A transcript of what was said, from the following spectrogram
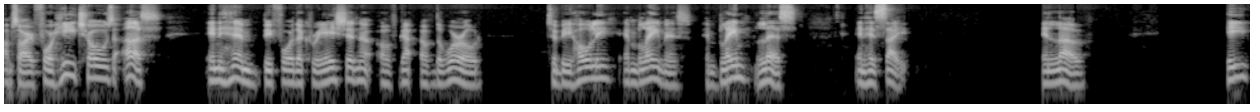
I'm sorry, for he chose us in him before the creation of God, of the world to be holy and blameless and blameless in his sight. In love, he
